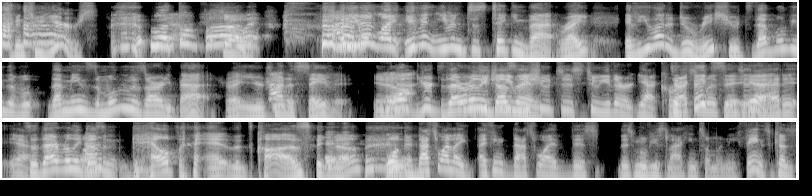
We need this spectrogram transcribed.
it's been two years what Yeah. the fuck? So- What? But even like even even just taking that right, if you had to do reshoots, that movie the mo- that means the movie was already bad, right? You're trying to save it, you know. Yeah. well you're that well, really usually doesn't- reshoots is to either yeah correct some of the fix it, things and yeah. edit yeah So that really Yeah. doesn't help its cause, you Eh, know. well that's why like i think that's why this this movie is lacking so many things because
